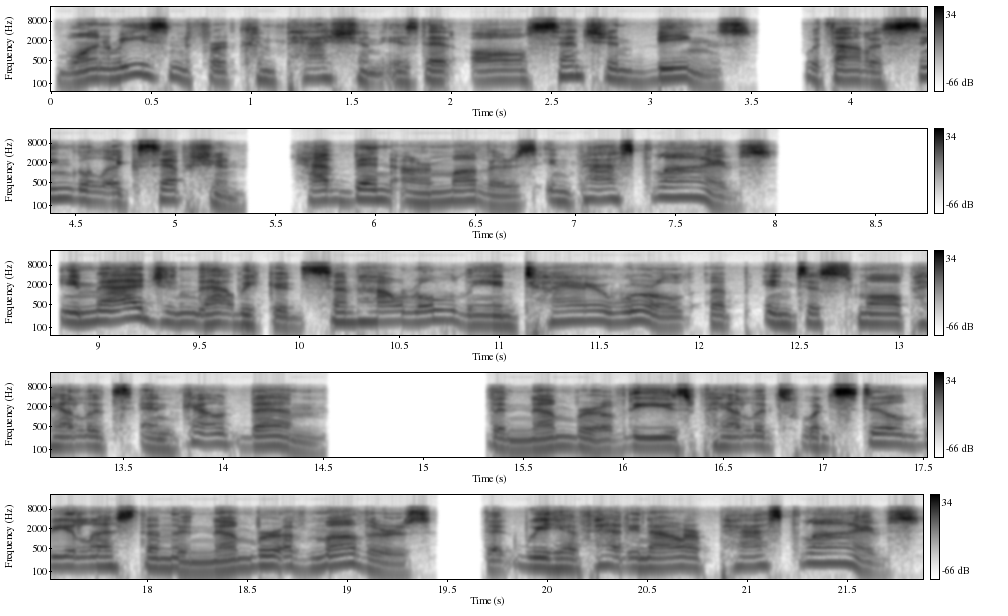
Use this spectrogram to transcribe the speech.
One reason for compassion is that all sentient beings, without a single exception, have been our mothers in past lives. Imagine that we could somehow roll the entire world up into small pellets and count them. the number of these pellets would still be less than the number of mothers that we have had in our past lives.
